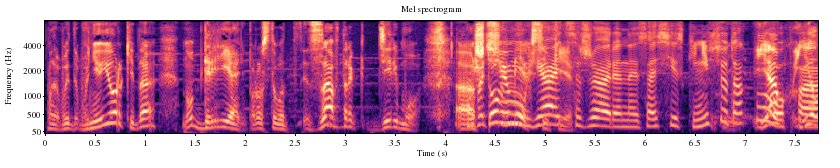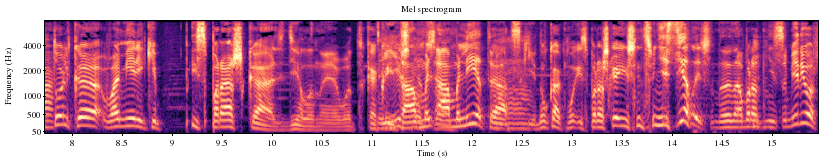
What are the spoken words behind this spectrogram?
в, в Нью-Йорке, да, ну дрянь, просто вот завтрак дерьмо. А, Ну что в почему? Мексике? Яйца жареные, сосиски, не все так Я плохо. ел только в Америке из порошка сделанные, вот какие-то ом- Яичницу. омлеты адские. Ну как, из порошка яичницу не сделаешь, обратно не соберешь.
